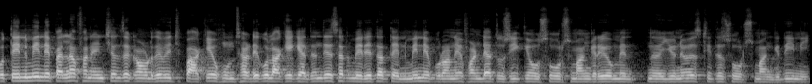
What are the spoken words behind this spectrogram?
ਉਹ 3 ਮਹੀਨੇ ਪਹਿਲਾਂ ਫਾਈਨੈਂਸ਼ੀਅਲਸ ਅਕਾਊਂਟ ਦੇ ਵਿੱਚ ਪਾ ਕੇ ਹੁਣ ਸਾਡੇ ਕੋਲ ਆ ਕੇ ਕਹਿ ਦਿੰਦੇ ਆ, ਸਰ ਮੇਰੇ ਤਾਂ 3 ਮਹੀਨੇ ਪੁਰਾਣੇ ਫੰਡ ਆ ਤੁਸੀਂ ਕਿਉਂ ਸੋਰਸ ਮੰਗ ਰਹੇ ਹੋ? ਮੈਂ ਯੂਨੀਵਰਸਿਟੀ ਤਾਂ ਸੋਰਸ ਮੰਗਦੀ ਨਹੀਂ।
